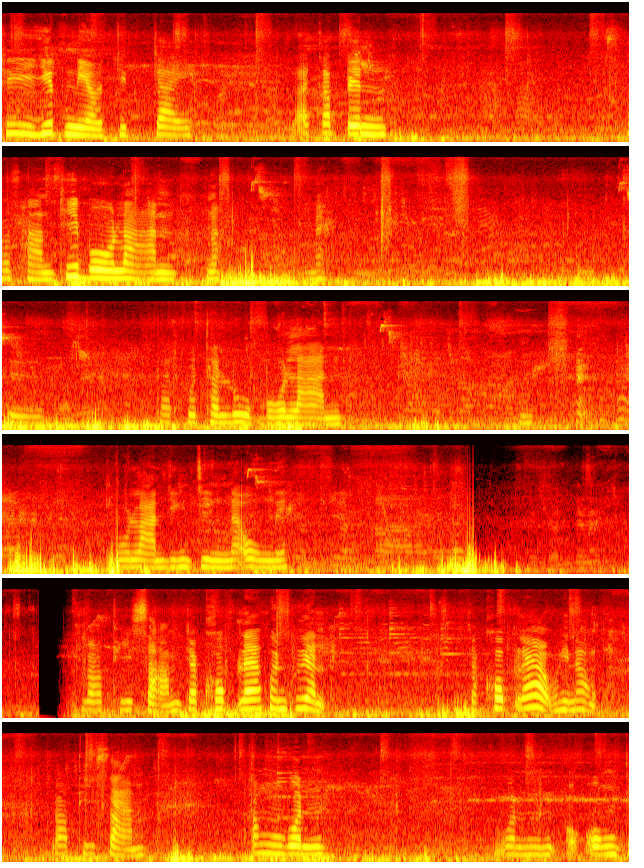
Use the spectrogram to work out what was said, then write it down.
ที่ยึดเหนี่ยวจิตใจ แล้วก็เป็นสถานที่โบราณนะเห็นไหมคือพระพุทธรูปโบราณโบราณจริง ๆ นะองค์นี้ รอบที่สามจะครบแล้วเพื่อนๆ จะครบแล้วพี่น้อง รอบที่สามต้องวนวนองค์เจ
